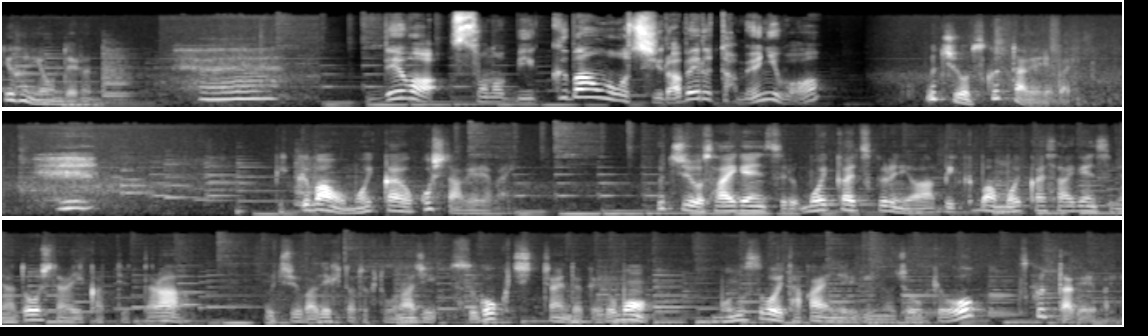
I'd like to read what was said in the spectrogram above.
っていうふうに呼んでるんだ。ではそのビッグバンを調べるためには？宇宙を作ってあげればいい。ビッグバンをもう一回起こしてあげればいい。宇宙を再現するもう一回作るにはビッグバンをもう一回再現するにはどうしたらいいかって言ったら宇宙ができた時と同じすごくちっちゃいんだけれどもものすごい高いエネルギーの状況を作ってあげればいい。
